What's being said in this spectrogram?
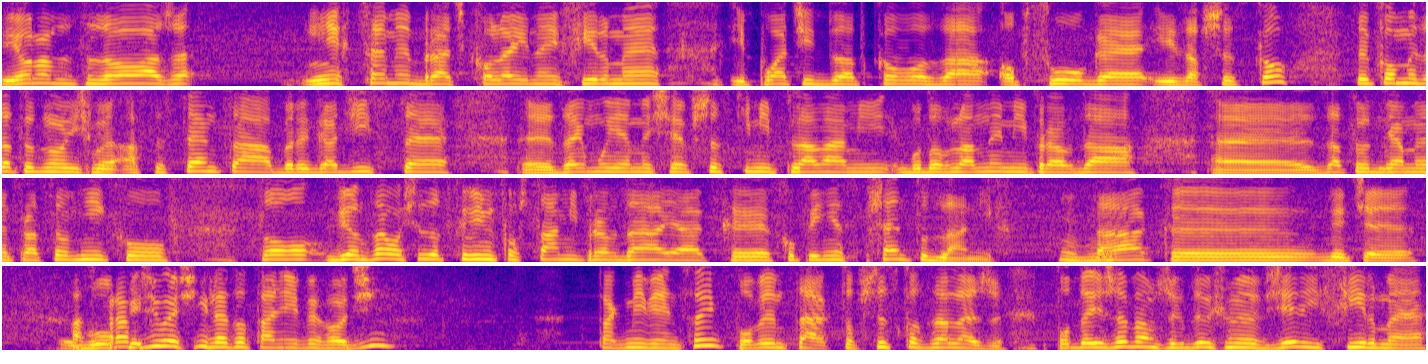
i ona decydowała, że nie chcemy brać kolejnej firmy i płacić dodatkowo za obsługę i za wszystko, tylko my zatrudniliśmy asystenta, brygadzistę, e, zajmujemy się wszystkimi planami budowlanymi, prawda, e, zatrudniamy pracowników. To wiązało się dodatkowymi kosztami, prawda, jak e, kupienie sprzętu dla nich, tak, e, wiecie... A głupi- sprawdziłeś, ile to taniej wychodzi? Tak mniej więcej? Powiem tak, to wszystko zależy. Podejrzewam, że gdybyśmy wzięli firmę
